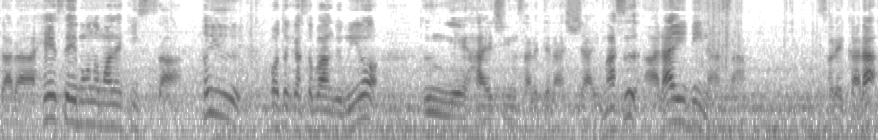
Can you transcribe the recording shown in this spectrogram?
から平成ものまね喫茶というポッドキャスト番組を運営配信されてらっしゃいます新井里奈さん。それから、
